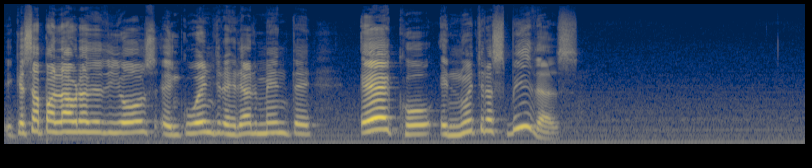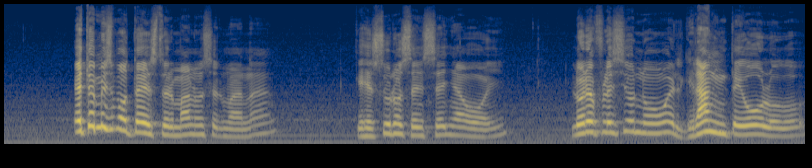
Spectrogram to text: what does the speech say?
y que esa palabra de Dios encuentre realmente eco en nuestras vidas. Este mismo texto, hermanos y hermanas, que Jesús nos enseña hoy, lo reflexionó el gran teólogo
